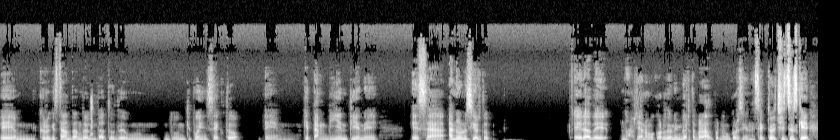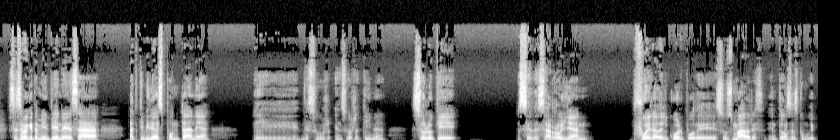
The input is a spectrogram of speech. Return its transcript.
em, creo que estaban dando el dato de un, de un tipo de insecto em, que también tiene esa... Ah, no, no es cierto. Era de... No, ya no me acuerdo de un invertebrado, pero no me acuerdo si un insecto. El chiste es que se sabe que también tiene esa actividad espontánea eh, de su, en su retina, solo que se desarrollan fuera del cuerpo de sus madres. Entonces, como que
